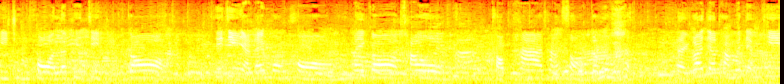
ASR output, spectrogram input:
ทีชุมพรและพิจิตรก็ที่จริงอยากได้มงทองไม่ก็เข้า top 5ทั้งสองจังหวัดแต่ก็จะทำให้เต็มที่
